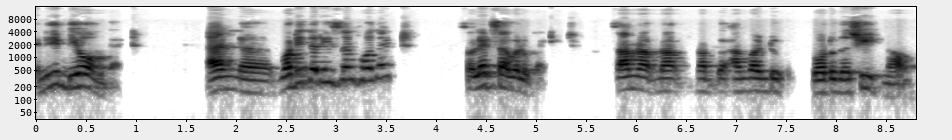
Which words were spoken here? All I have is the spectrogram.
anything beyond that. And uh, what is the reason for that? So let's have a look at it. So I'm not, not, not I'm going to go to the sheet now.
